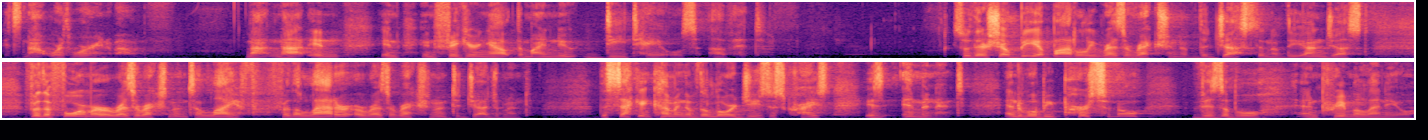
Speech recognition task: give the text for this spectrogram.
it's not worth worrying about not, not in, in, in figuring out the minute details of it. So there shall be a bodily resurrection of the just and of the unjust. For the former, a resurrection unto life, for the latter, a resurrection unto judgment. The second coming of the Lord Jesus Christ is imminent and will be personal, visible, and premillennial.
